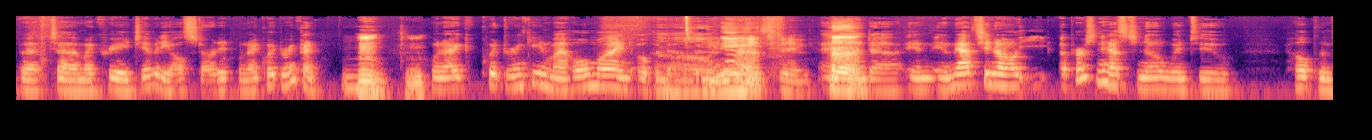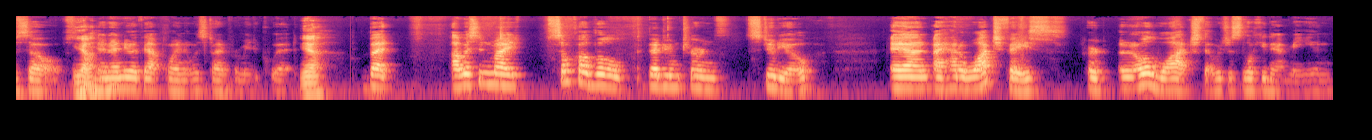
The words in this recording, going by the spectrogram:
But uh, my creativity all started when I quit drinking. mm, mm. When I quit drinking, my whole mind opened up. Oh, And- Interesting. and uh, and and that's you know a person has to know when to help themselves. Yeah. And I knew at that point it was time for me to quit. yeah, But I was in my so-called little bedroom turn studio, and I had a watch face or an old watch that was just looking at me, and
